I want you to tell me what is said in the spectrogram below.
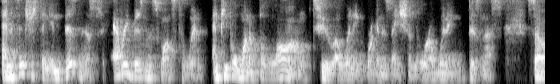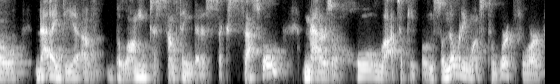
And it's interesting in business, every business wants to win and people want to belong to a winning organization or a winning business. So that idea of belonging to something that is successful matters a whole lot to people. And so nobody wants to work for,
